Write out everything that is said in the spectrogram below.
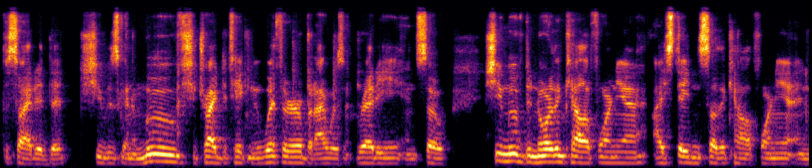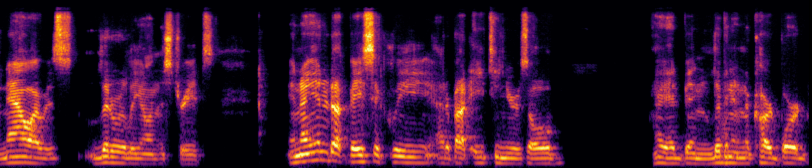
decided that she was going to move. She tried to take me with her, but I wasn't ready. And so she moved to Northern California. I stayed in Southern California. And now I was literally on the streets. And I ended up basically at about 18 years old. I had been living in a cardboard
